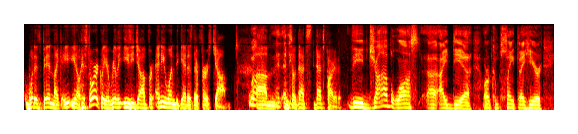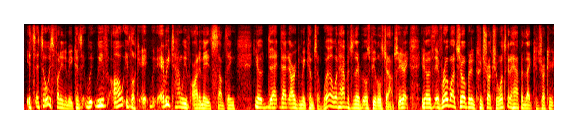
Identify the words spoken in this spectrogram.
what has been like you know historically a really easy job for anyone to get as their first job. Well um, and so that's that's part of it. the job loss uh, idea or complaint that i hear it's it's always funny to me because we, have always look every time we've automated something you know that that argument comes up well what happens to their, those people's jobs? So right, you know if, if robots show up in construction what's going to happen to that construction?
